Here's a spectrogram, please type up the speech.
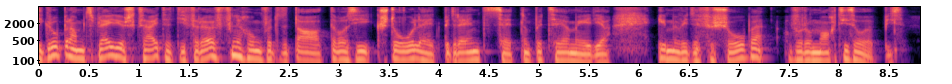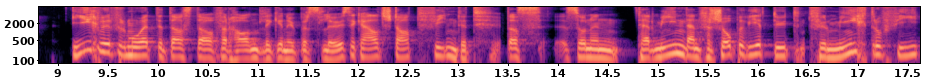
Die Gruppe namens Play, du hast gesagt, die Veröffentlichung von den Daten, die sie gestohlen hat bei der NZZ und bei CA Media, immer wieder verschoben. Warum macht sie so etwas? Ich würde vermuten, dass da Verhandlungen über das Lösegeld stattfinden. Dass so ein Termin dann verschoben wird, deutet für mich darauf hin,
